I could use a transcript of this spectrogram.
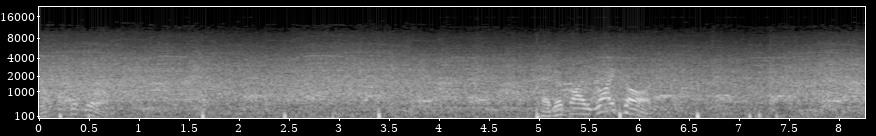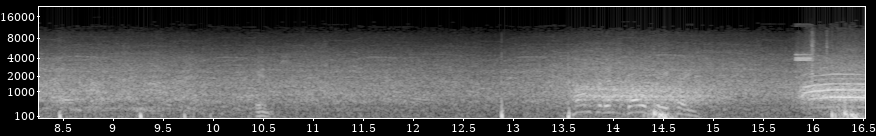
Van the ball. Header by Rijkaard. Ince. Confident goalkeeping. Oh!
